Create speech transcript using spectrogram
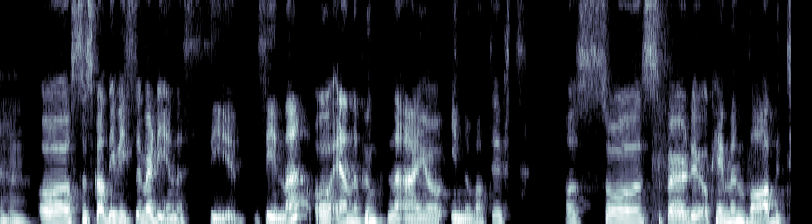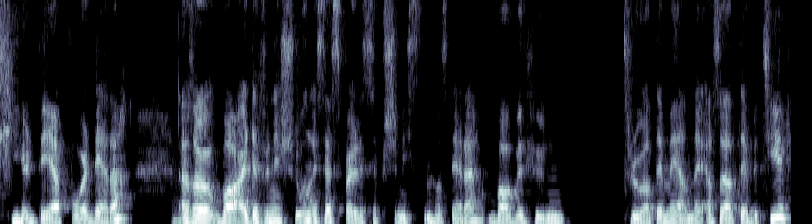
Mm. Og så skal de vise verdiene si, sine, og en av punktene er jo innovativt. Og så spør du ok, men hva betyr det for dere? Ja. Altså, Hva er definisjonen? Hvis jeg spør resepsjonisten hos dere, hva vil hun tro at det mener, altså at det betyr?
